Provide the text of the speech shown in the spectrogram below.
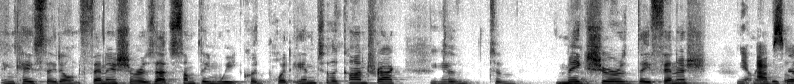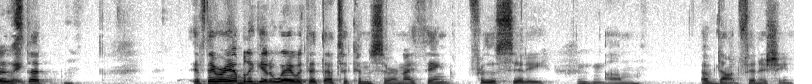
in case they don't finish, or is that something we could put into the contract to, to make sure they finish? Yeah, I mean, absolutely. Because that, if they were able to get away with it, that's a concern, I think, for the city um, of not finishing.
